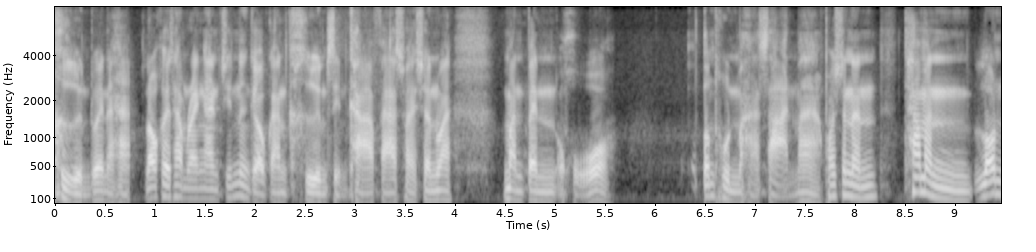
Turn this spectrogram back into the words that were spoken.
คืนด้วยนะฮะเราเคยทำรายงานชิ้นหนึ่งเกี่ยวกับการคืนสินค้าแฟชั่นว่ามันเป็นโอ้โห ต้นทุนมหาศาลมาก เพราะฉะนั้นถ้ามันล่น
